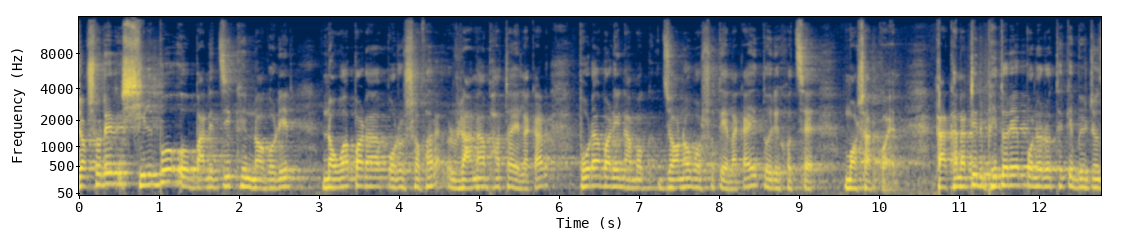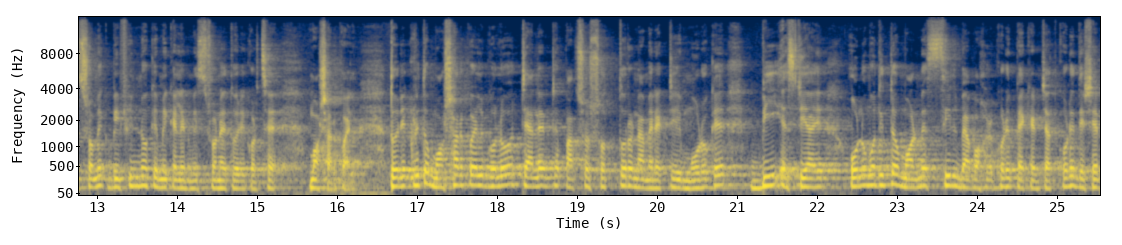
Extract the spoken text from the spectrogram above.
যশোরের শিল্প ও বাণিজ্যিক নগরীর নওয়াপাড়া পৌরসভার রানাভাটা এলাকার পোড়াবাড়ি নামক জনবসতি এলাকায় তৈরি হচ্ছে মশার কয়েল। কারখানাটির ভিতরে পনেরো থেকে বিশ জন শ্রমিক বিভিন্ন কেমিক্যালের মিশ্রণে তৈরি করছে মশার কয়েল। তৈরিকৃত মশার কয়েলগুলো ট্যালেন্ট পাঁচশো সত্তর নামের একটি মোড়কে বিএসটিআই অনুমোদিত মর্মে সিল ব্যবহার করে প্যাকেটজাত করে দেশের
